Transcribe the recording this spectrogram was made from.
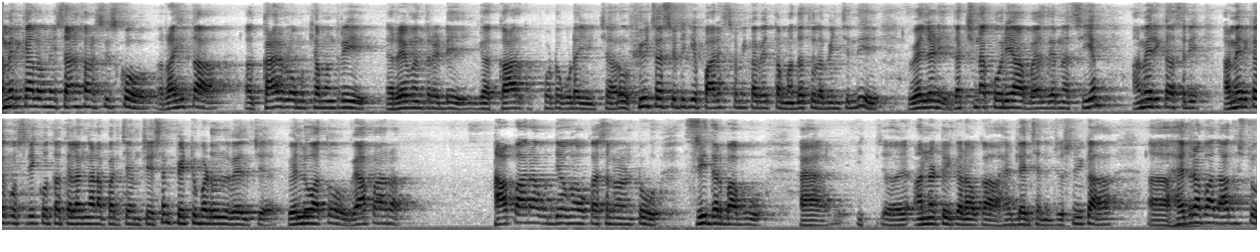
అమెరికాలోని శాన్ ఫ్రాన్సిస్కో రహిత కారులో ముఖ్యమంత్రి రేవంత్ రెడ్డి ఇక కార్ ఫోటో కూడా ఇచ్చారు. ఫ్యూచర్ సిటీకి పారిశ్రామికవేత్త మద్దతు లభించింది. వెల్లడి దక్షిణ కొరియా బయలుదేరిన సీఎం అమెరికా శ్రీ అమెరికాకు శ్రీకొత్త తెలంగాణ పరిచయం చేసాం పెట్టుబడులు వెల్లువతో వ్యాపార ఆపార ఉద్యోగ అవకాశాలు అన్నట్టు శ్రీధర్ బాబు అన్నట్టు ఇక్కడ ఒక హెడ్లైన్స్ అనేది చూస్తున్నాం. ఇక హైదరాబాద్ ఆగస్టు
